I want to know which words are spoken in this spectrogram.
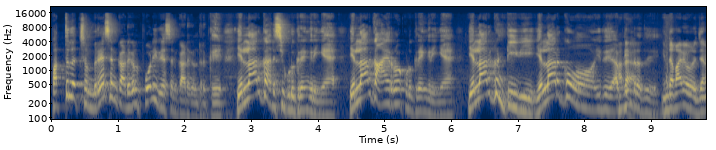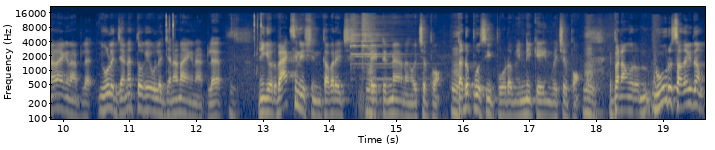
பத்து லட்சம் ரேஷன் கார்டுகள் போலி ரேஷன் கார்டுகள் இருக்கு. எல்லாருக்கும் அரிசி கொடுக்குறேங்கிறீங்க. எல்லாருக்கும் ஆயிரம் ரூபாய் கொடுக்குறேங்கிறீங்க. எல்லாருக்கும் டிவி எல்லாருக்கும் இது அப்படின்றது. இந்த மாதிரி ஒரு ஜனநாயக நாட்டில் இவ்வளோ ஜனத்தொகை உள்ள ஜனநாயக நாட்டில் நீங்கள் ஒரு வேக்சினேஷன் கவரேஜ் ரேட்டுன்னு நாங்கள் வச்சுருப்போம். தடுப்பூசி போடும் எண்ணிக்கைன்னு வச்சுருப்போம். இப்போ நாங்கள் ஒரு நூறு சதவீதம்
